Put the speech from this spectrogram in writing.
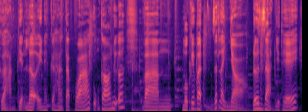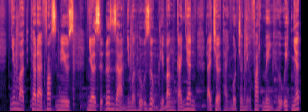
cửa hàng tiện lợi này, cửa hàng tạp hóa cũng có nữa và một cái vật rất là nhỏ, đơn giản như thế nhưng mà theo đài Fox News nhờ sự đơn giản nhưng mà hữu dụng thì băng cá nhân đã trở thành một trong những phát minh hữu ích nhất.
